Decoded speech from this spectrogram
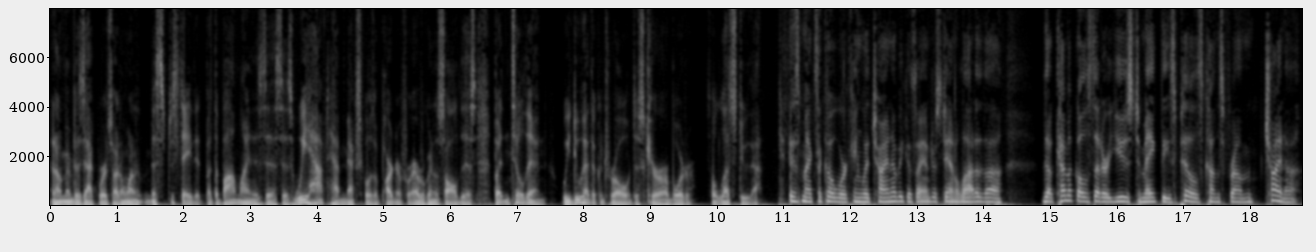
and I don't remember the exact words, so I don't want to misstate it. But the bottom line is this: is we have to have Mexico as a partner if we're ever going to solve this. But until then, we do have the control to secure our border. So let's do that. Is Mexico working with China? Because I understand a lot of the the chemicals that are used to make these pills comes from China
